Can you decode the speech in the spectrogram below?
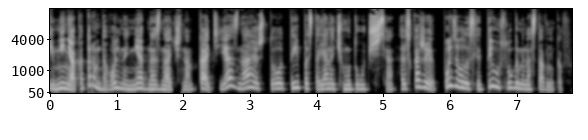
и мнение о котором довольно неоднозначно. Кать, я знаю, что ты постоянно чему-то учишься. Расскажи, пользовалась ли ты услугами наставников?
